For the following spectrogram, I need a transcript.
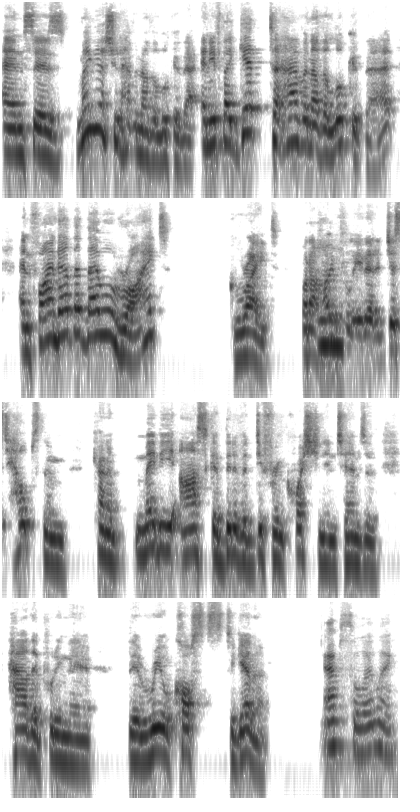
and says, maybe I should have another look at that. And if they get to have another look at that and find out that they were right, great. but Mm. hopefully that it just helps them kind of maybe ask a bit of a different question in terms of how they're putting their their real costs together. Absolutely.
